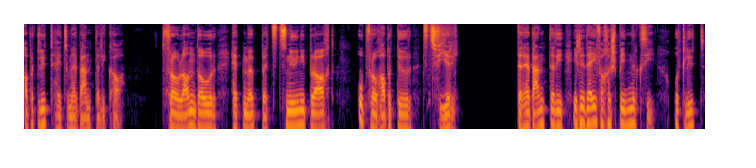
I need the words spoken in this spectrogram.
Aber die Leute hatten zum Herrn Benteli. Die Frau Landauer hat ihm etwa zu 9 gebracht und die Frau Habentür zu 4. Der Herr Benteli war nicht einfach ein Spinner und die Leute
